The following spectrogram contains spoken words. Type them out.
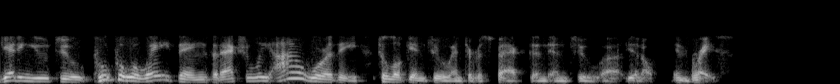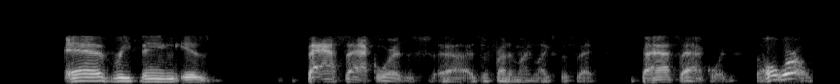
getting you to poo poo away things that actually are worthy to look into and to respect and, and to, uh, you know, embrace. Everything is bass backwards, uh, as a friend of mine likes to say. Bass backwards, the whole world.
